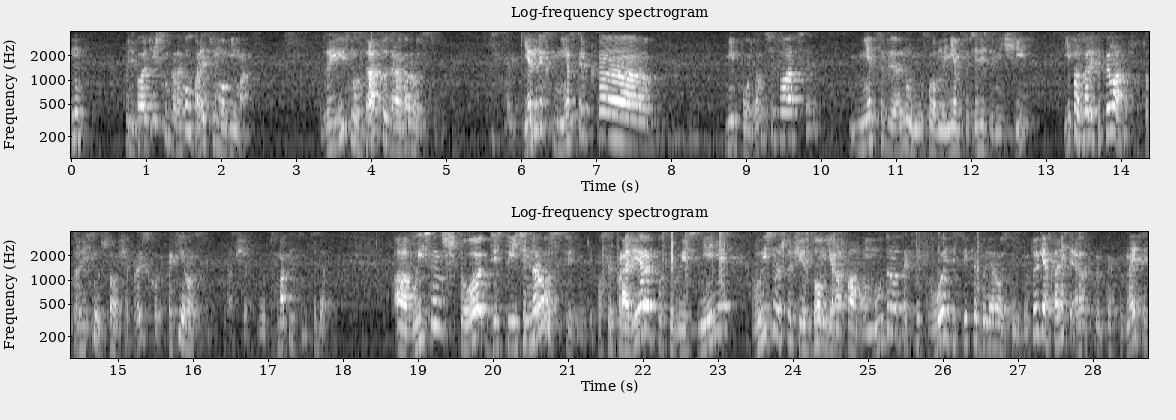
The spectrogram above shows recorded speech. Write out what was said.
ну, по дипломатическому протоколу полез к нему обниматься, заявив, ну, здравствуй, дорогой родственник. Генрих несколько не понял ситуации, немцы, ну, условно, немцы взялись за мечи и позвали капеллана, чтобы тот разъяснил, что вообще происходит, какие родственники вообще, вы посмотрите на себя. А выяснилось, что действительно родственники. После проверок, после выяснения, выяснилось, что через дом Ярослава Мудрого такие двое действительно были родственники. В итоге остались, как-то, знаете,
